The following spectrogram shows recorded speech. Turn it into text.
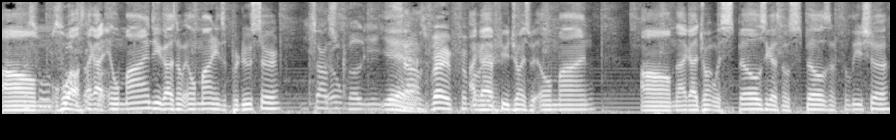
Um, who else? I got Illmind. Do you guys know Illmind? He's a producer. You sounds familiar. Yeah. Sounds very familiar. I got a few joints with Illmind. Um, I got a joint with Spills. You guys know Spills and Felicia.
